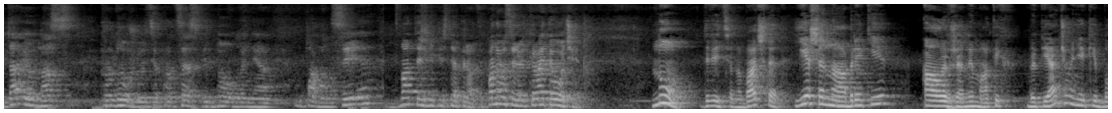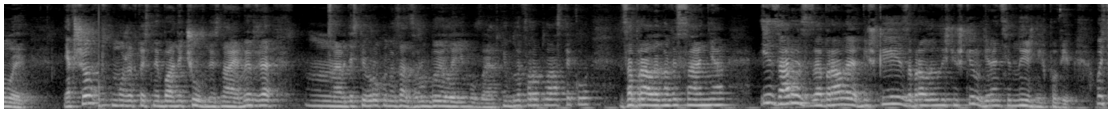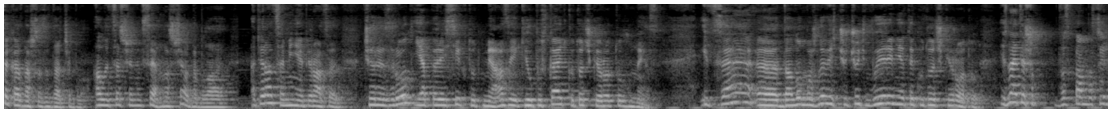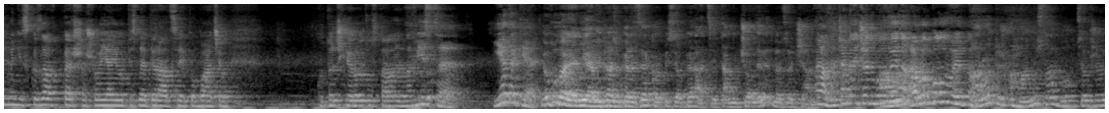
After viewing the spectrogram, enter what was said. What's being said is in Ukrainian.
вітаю. У нас продовжується процес відновлення у пана Василя. Два тижні після операції. Пане Василю, відкривайте очі. Ну, дивіться, ну бачите, є ще набряки, але вже нема тих вип'ячувань, які були. Якщо може хтось не не чув, не знає, ми вже м, десь півроку назад зробили йому верхню блефаропластику, забрали нависання. І зараз забрали мішки, забрали лишню шкіру в ділянці нижніх повік. Ось така наша задача була. Але це ще не все. У нас ще одна була операція, міні-операція. Через рот я пересік тут м'язи, які опускають куточки роту вниз. І це е, дало можливість чуть-чуть вирівняти куточки роту. І знаєте, що вас- пан Василь мені сказав перше, що я його після операції побачив. Куточки роту стали на місце. Є таке? Ну було я ні, я відразу перед зеркалом після операції, там нічого не видно з очами. А, звичайно, нічого не було Ага. видно, а рот було видно. А рот уже, ага, ну слава Богу, це вже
